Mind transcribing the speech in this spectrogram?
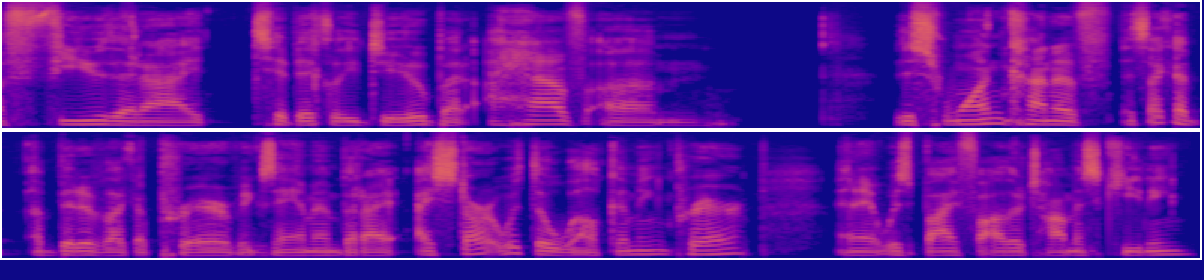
a, few that I typically do, but I have um, this one kind of, it's like a, a bit of like a prayer of examen, but I, I start with the welcoming prayer, and it was by Father Thomas Keating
